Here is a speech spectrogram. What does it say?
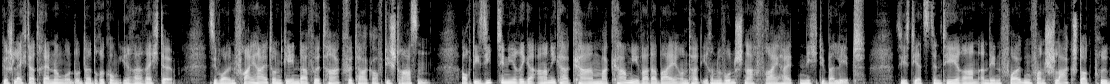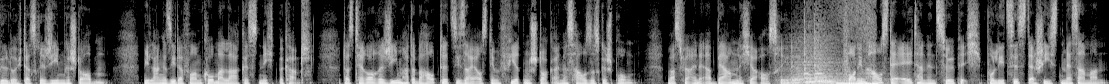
Geschlechtertrennung und Unterdrückung ihrer Rechte. Sie wollen Freiheit und gehen dafür Tag für Tag auf die Straßen. Auch die 17-jährige Arnika K. Makami war dabei und hat ihren Wunsch nach Freiheit nicht überlebt. Sie ist jetzt in Teheran an den Folgen von Schlagstockprügel durch das Regime gestorben. Wie lange sie davor im Koma lag, ist nicht bekannt. Das Terrorregime hatte behauptet, sie sei aus dem vierten Stock eines Hauses gesprungen. Was für eine erbärmliche Ausrede. Vor dem Haus der Eltern in Zülpich. Polizist erschießt Messermann.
